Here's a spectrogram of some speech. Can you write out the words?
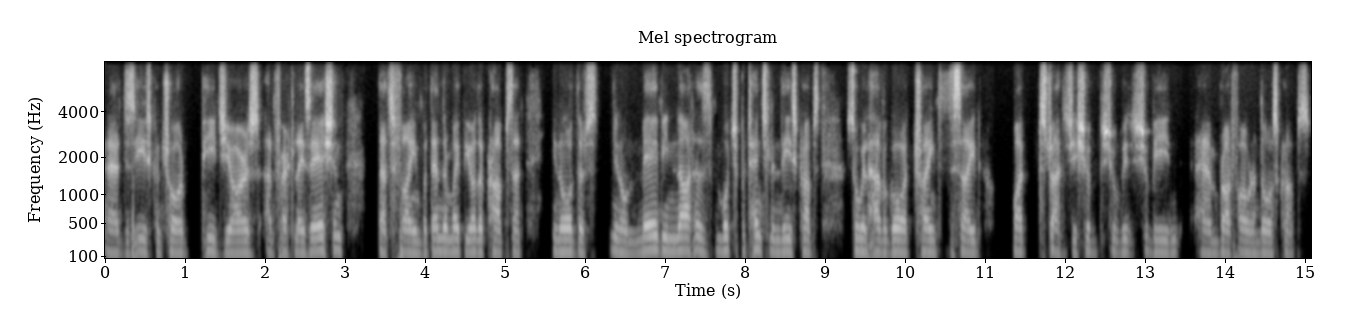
uh, disease control, PGRs, and fertilization, that's fine. But then there might be other crops that, you know, there's, you know, maybe not as much potential in these crops. So we'll have a go at trying to decide what strategy should should be should be um, brought forward on those crops.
